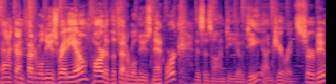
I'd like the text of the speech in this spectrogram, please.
Back on Federal News Radio, part of the Federal News Network. This is on DoD. I'm Jared Serbu,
